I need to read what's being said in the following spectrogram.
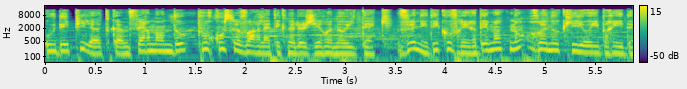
ou des pilotes comme Fernando pour concevoir la technologie Renault e-tech. Venez découvrir dès maintenant Renault Clio hybride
